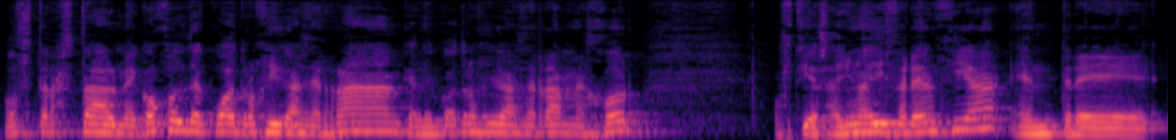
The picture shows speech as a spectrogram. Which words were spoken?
ostras tal, me cojo el de 4 GB de RAM, que el de 4 GB de RAM mejor. Hostias, hay una diferencia entre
